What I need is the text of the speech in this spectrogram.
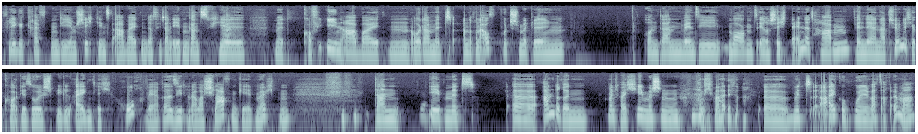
Pflegekräften, die im Schichtdienst arbeiten, dass sie dann eben ganz viel mit Koffein arbeiten oder mit anderen Aufputschmitteln. Und dann, wenn sie morgens ihre Schicht beendet haben, wenn der natürliche Cortisolspiegel eigentlich hoch wäre, sie dann aber schlafen gehen möchten, dann ja. eben mit äh, anderen, manchmal chemischen, manchmal äh, mit Alkohol, was auch immer,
